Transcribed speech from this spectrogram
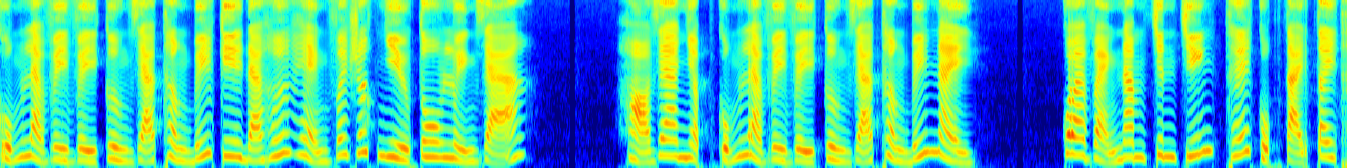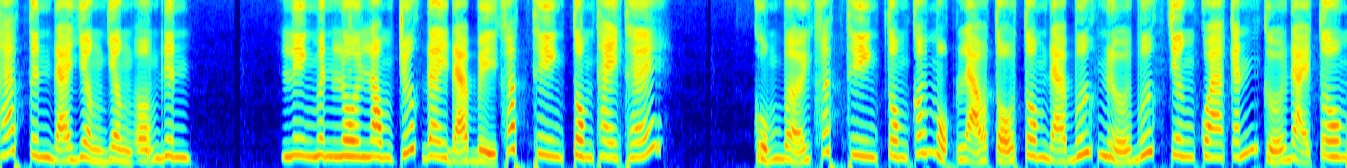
Cũng là vì vị cường giả thần bí kia đã hứa hẹn với rất nhiều tu luyện giả. Họ gia nhập cũng là vì vị cường giả thần bí này. Qua vạn năm chinh chiến, thế cục tại Tây Tháp Tinh đã dần dần ổn định. Liên minh lôi long trước đây đã bị khắp thiên tôn thay thế. Cũng bởi khắp thiên tôn có một lão tổ tôn đã bước nửa bước chân qua cánh cửa đại tôn.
